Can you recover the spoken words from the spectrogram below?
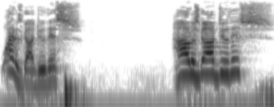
Why does God do this? How does God do this?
